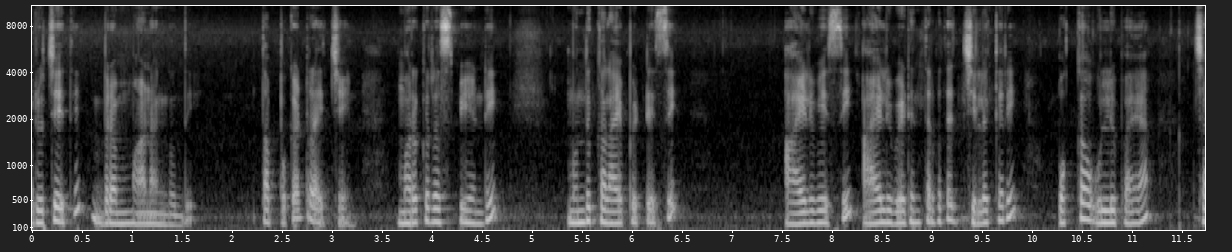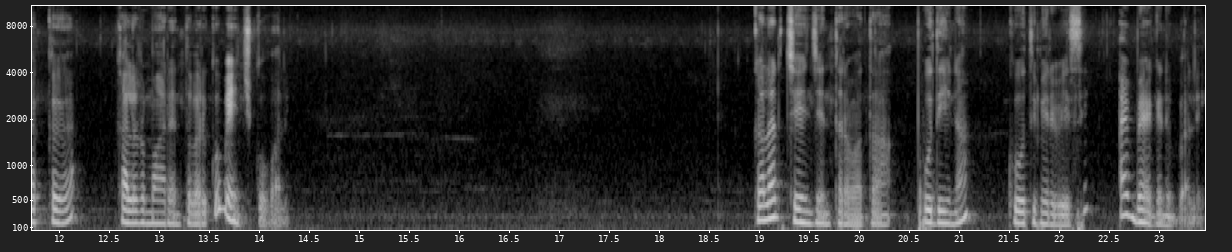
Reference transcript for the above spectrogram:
రుచి అయితే బ్రహ్మాండంగా ఉంది. తప్పక ట్రై చేయండి. మరొక రెసిపీ అండి. ముందు కళాయి పెట్టేసి ఆయిల్ వేసి ఆయిల్ వేడిన తర్వాత జీలకర్ర ఒక్క ఉల్లిపాయ చక్కగా కలర్ మారేంత వరకు వేయించుకోవాలి. కలర్ చేంజ్ అయిన తర్వాత పుదీనా కొత్తిమీర వేసి అవి బేగనివ్వాలి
